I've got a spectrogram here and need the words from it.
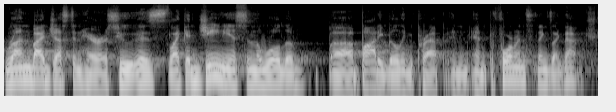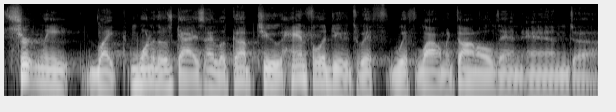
run by Justin Harris, who is like a genius in the world of uh, bodybuilding prep and, and, performance, things like that. Certainly, like one of those guys I look up to. Handful of dudes with with Lyle McDonald and and uh,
